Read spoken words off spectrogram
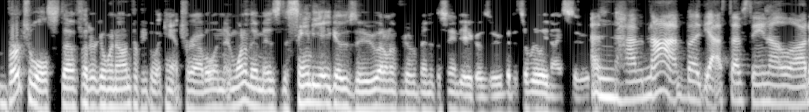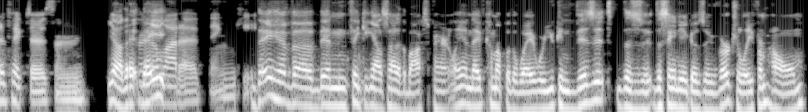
virtual stuff that are going on for people that can't travel. And, and one of them is the San Diego Zoo. I don't know if you've ever been to the San Diego Zoo, but it's a really nice zoo. And have not, but yes, I've seen a lot of pictures and Yeah. They, they, a lot of things. they have uh, been thinking outside of the box apparently, and they've come up with a way where you can visit the zoo, the San Diego Zoo virtually from home.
